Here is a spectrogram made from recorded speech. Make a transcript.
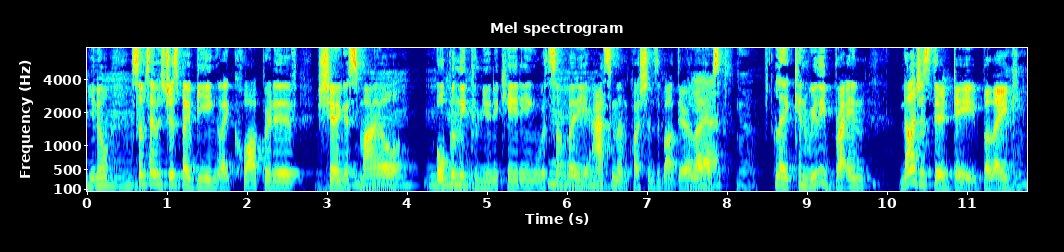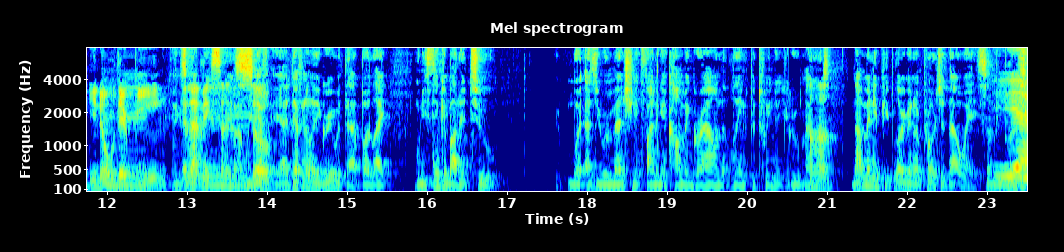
You know, Mm-hmm. sometimes just by being like cooperative, sharing a smile, openly communicating with somebody, asking them questions about their Mm-hmm. Yeah. lives, Yeah. like can really brighten not just their day, but like you know their being. If that makes Yeah, sense. we So def- yeah, I definitely agree with that. But like when you think about it too, what, as you were mentioning, finding a common ground, a link between your group members. Uh-huh. Not many people are going to approach it that way. Some people are Yeah. just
